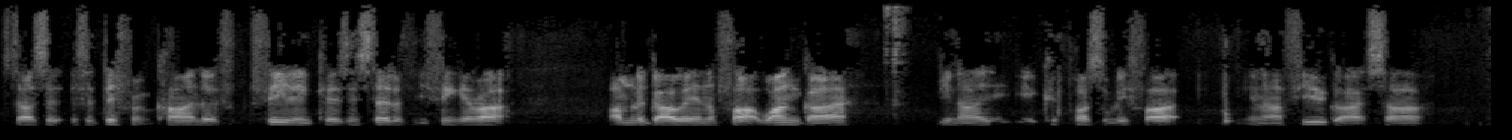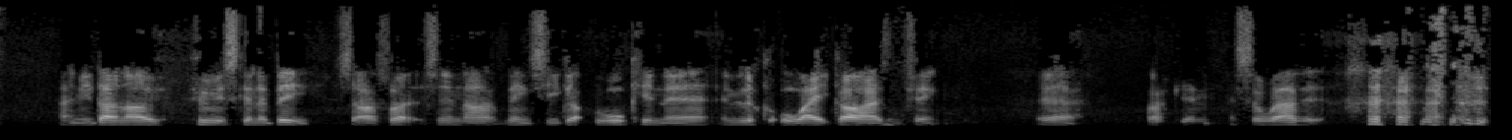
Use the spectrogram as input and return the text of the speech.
so it's a, it's a different kind of feeling. Because instead of you thinking, right, I'm gonna go in and fight one guy, you know, you could possibly fight, you know, a few guys. So, and you don't know who it's going to be. So that's what it's, you know, I mean, so you got walk in there and look at all eight guys and think, yeah, fucking, let's all have it.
